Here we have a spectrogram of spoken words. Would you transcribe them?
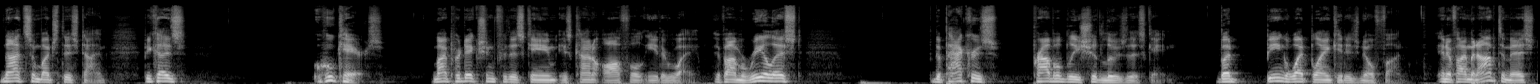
Not so much this time, because who cares? My prediction for this game is kind of awful either way. If I'm a realist, the Packers probably should lose this game. But being a wet blanket is no fun. And if I'm an optimist,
